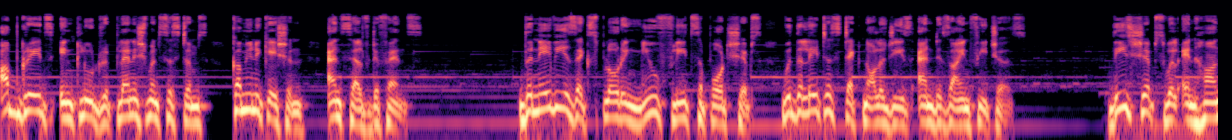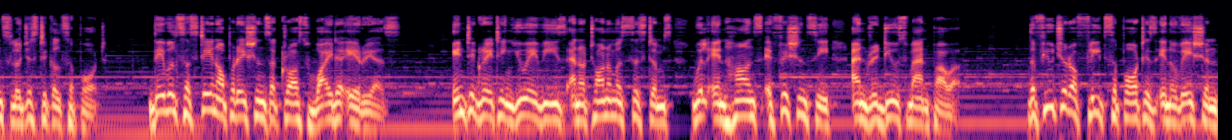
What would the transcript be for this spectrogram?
Upgrades include replenishment systems, communication, and self-defense. The Navy is exploring new fleet support ships with the latest technologies and design features. These ships will enhance logistical support. They will sustain operations across wider areas. Integrating UAVs and autonomous systems will enhance efficiency and reduce manpower. The future of fleet support is innovation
